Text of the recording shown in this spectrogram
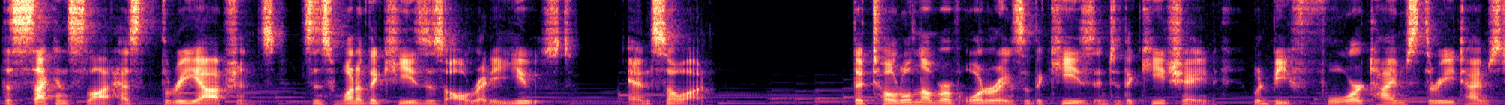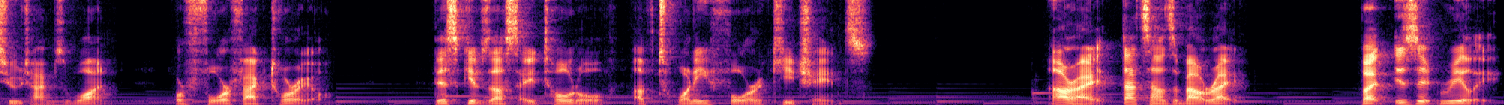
The second slot has three options, since one of the keys is already used, and so on. The total number of orderings of the keys into the keychain would be 4 times 3 times 2 times 1, or 4 factorial. This gives us a total of 24 keychains. Alright, that sounds about right. But is it really?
